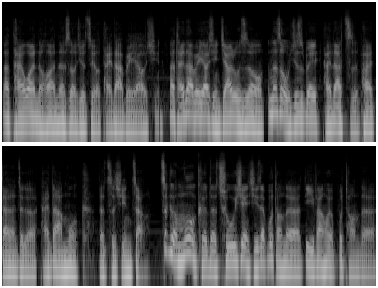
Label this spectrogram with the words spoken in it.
那台湾的话那时候就只有台大被邀请，那台大被邀请加入之后，那时候我就是被台大指派担任这个台大 MOOC 的执行长。这个 MOOC 的出现，其实在不同的地方会有不同的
